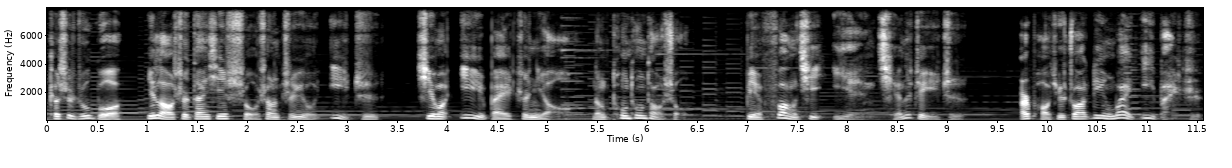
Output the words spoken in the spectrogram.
可是如果你老是担心手上只有一只，希望一百只鸟能通通到手，便放弃眼前的这一只，而跑去抓另外一百只，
